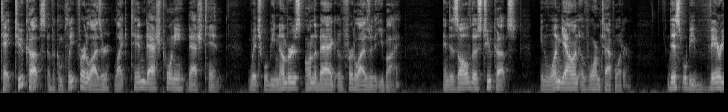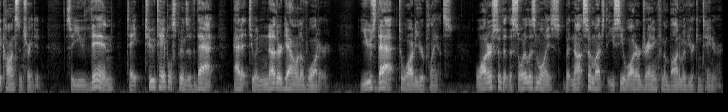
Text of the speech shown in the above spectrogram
Take two cups of a complete fertilizer like 10 20 10, which will be numbers on the bag of fertilizer that you buy, and dissolve those two cups in one gallon of warm tap water. This will be very concentrated, so you then take two tablespoons of that, add it to another gallon of water. Use that to water your plants. Water so that the soil is moist, but not so much that you see water draining from the bottom of your container.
